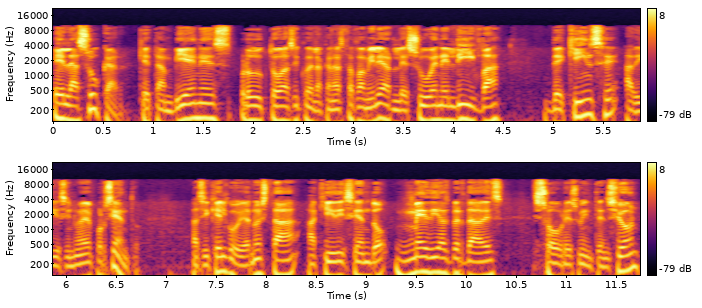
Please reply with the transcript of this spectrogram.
El azúcar, que también es producto básico de la canasta familiar, le suben el IVA de 15 a 19%. Así que el gobierno está aquí diciendo medias verdades sobre su intención.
